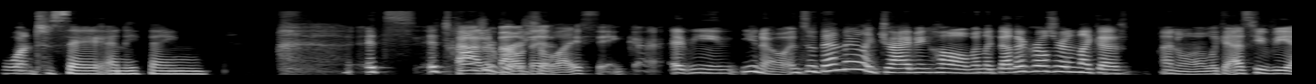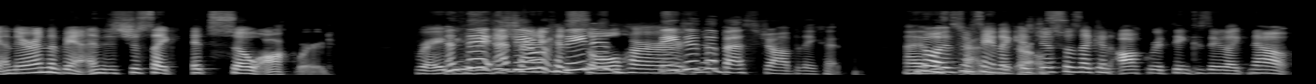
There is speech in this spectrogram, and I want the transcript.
want to say anything it's it's controversial it. i think i mean you know and so then they're like driving home and like the other girls are in like a i don't know like an suv and they're in the van and it's just like it's so awkward right and Because they just they, trying to console did, her they did No- the best job they could I no, was I'm proud saying. Like, it just was like an awkward thing because they're like, now,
